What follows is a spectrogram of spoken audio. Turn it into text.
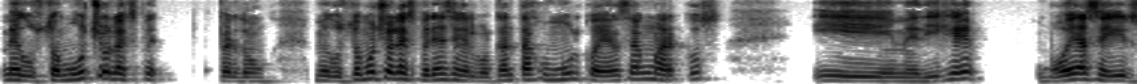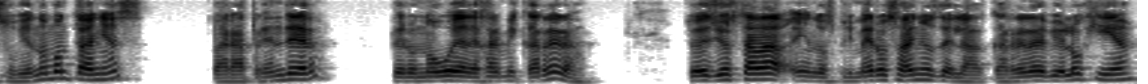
Me gustó mucho la perdón, me gustó mucho la experiencia en el volcán Tajumulco, allá en San Marcos, y me dije, voy a seguir subiendo montañas para aprender pero no voy a dejar mi carrera. Entonces yo estaba en los primeros años de la carrera de biología,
